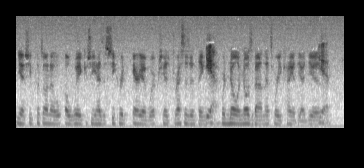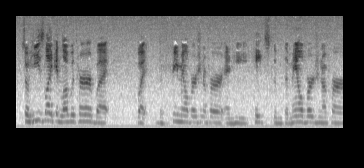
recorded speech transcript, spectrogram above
Yeah, she puts on a, a wig because she has a secret area where she has dresses and things Yeah. where no one knows about, and that's where you kind of get the idea. Yeah. So he's like in love with her, but but the female version of her, and he hates the the male version of her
